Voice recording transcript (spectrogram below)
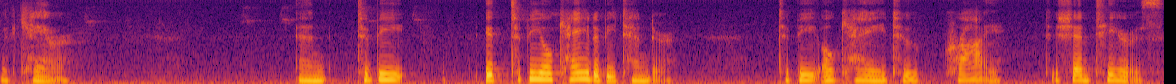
with care. And to be it to be okay to be tender, to be okay to cry, to shed tears,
